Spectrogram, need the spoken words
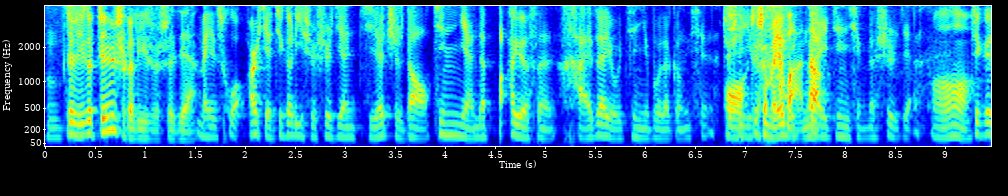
嗯，这是一个真实的历史事件。没错，而且这个历史事件截止到今年的八月份还在有进一步的更新，这是一个哦这是没完呢还在进行的事件。哦，这个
